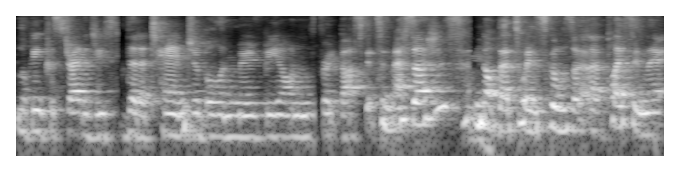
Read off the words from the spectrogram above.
looking for strategies that are tangible and move beyond fruit baskets and massages. Not that's where schools are placing their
